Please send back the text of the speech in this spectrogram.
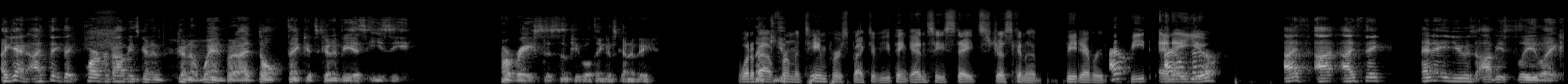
Again, I think that Parker Valby is gonna gonna win, but I don't think it's gonna be as easy a race as some people think it's gonna be. What about from a team perspective? You think NC State's just going to beat every beat I NAU? I, I I think NAU is obviously like.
